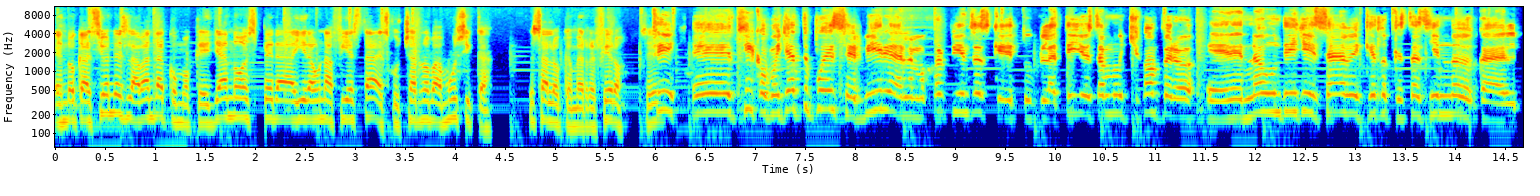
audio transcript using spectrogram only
en ocasiones la banda como que ya no espera ir a una fiesta a escuchar nueva música. Es a lo que me refiero. Sí, sí, eh, sí, como ya te puedes servir, a lo mejor piensas que tu platillo está muy chingón, pero eh, no un DJ sabe qué es lo que está haciendo al,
